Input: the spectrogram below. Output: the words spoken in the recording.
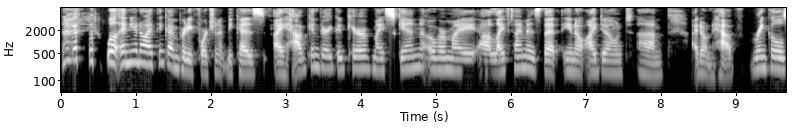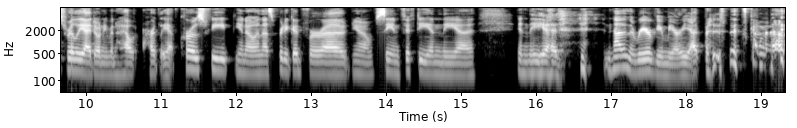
well, and you know, I think I'm pretty fortunate because I have taken very good care of my skin over my uh, lifetime. Is that you know I don't um, I don't have wrinkles really. I don't even have, hardly have crow's feet. You know, and that's pretty good for uh, you know seeing 50 in the uh, in the uh, not in the rear view mirror yet, but it's coming up.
